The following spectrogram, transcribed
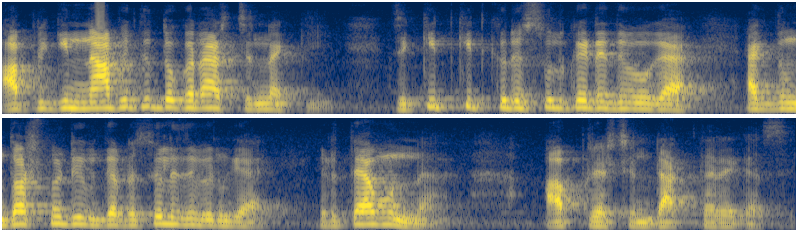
আপনি কি নাপিতের দোকানে আসছেন নাকি? যে কিটকিট করে চুল কেটে দেবো গা একদম দশ মিনিটের মধ্যে আপনি চলে যাবেন গা এটা তেমন না। আপনি আসছেন ডাক্তারের কাছে।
